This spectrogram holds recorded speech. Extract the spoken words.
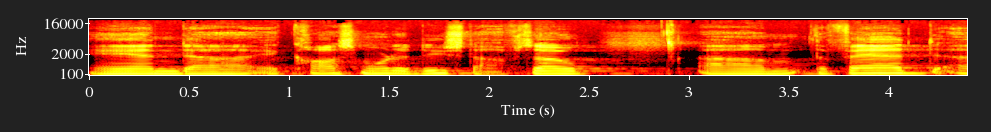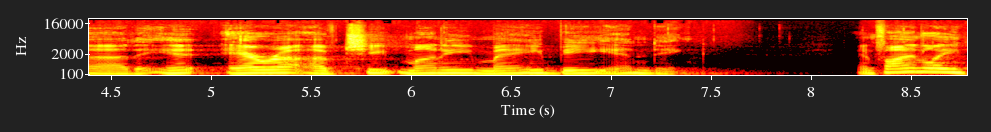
and uh, it costs more to do stuff. So, um, the Fed, uh, the era of cheap money may be ending. And finally,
